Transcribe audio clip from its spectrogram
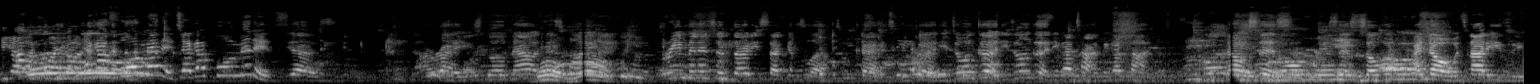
He got like one. I got four minutes. I got four minutes. Yes. All right, you still now at Whoa, this point. Three minutes and thirty seconds left. Okay, you good. You're doing good. You're doing good. You got time. You got time. No, sis, sis, it's over. I know it's not easy.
